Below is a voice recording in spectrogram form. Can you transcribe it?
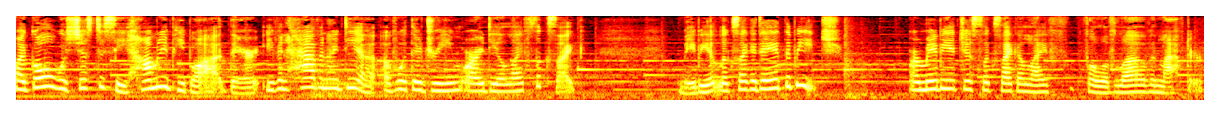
my goal was just to see how many people out there even have an idea of what their dream or ideal life looks like. Maybe it looks like a day at the beach, or maybe it just looks like a life full of love and laughter.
